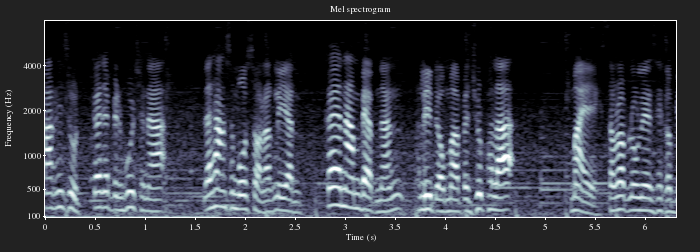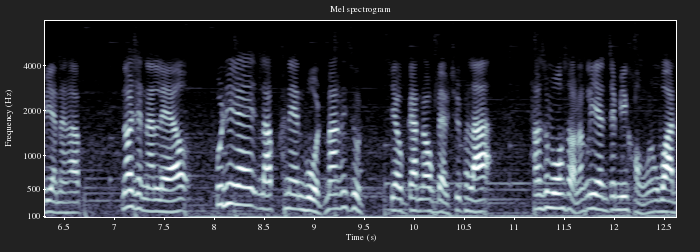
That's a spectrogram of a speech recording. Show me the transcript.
มากที่สุดก็จะเป็นผู้ชนะ และทางสโมสรนักเรียน ก็จะนำแบบนั้นผลิตออกมาเป็นชุดพละใหม่สำหรับโรงเรียนเซกาเบียนนะครับ นอกจากนั้นแล้วผู้ที่ได้รับคะแนนโหวตมากที่สุดเกี่ยวกับการออกแบบชุดพละทางสโมสรนักเรียนจะมีของรางวัล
